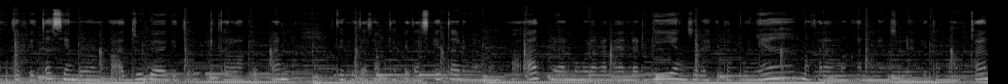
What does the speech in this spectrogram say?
aktivitas yang bermanfaat juga gitu. Kita lakukan aktivitas-aktivitas kita dengan manfaat dengan menggunakan energi yang sudah kita punya makanan-makanan yang sudah kita makan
